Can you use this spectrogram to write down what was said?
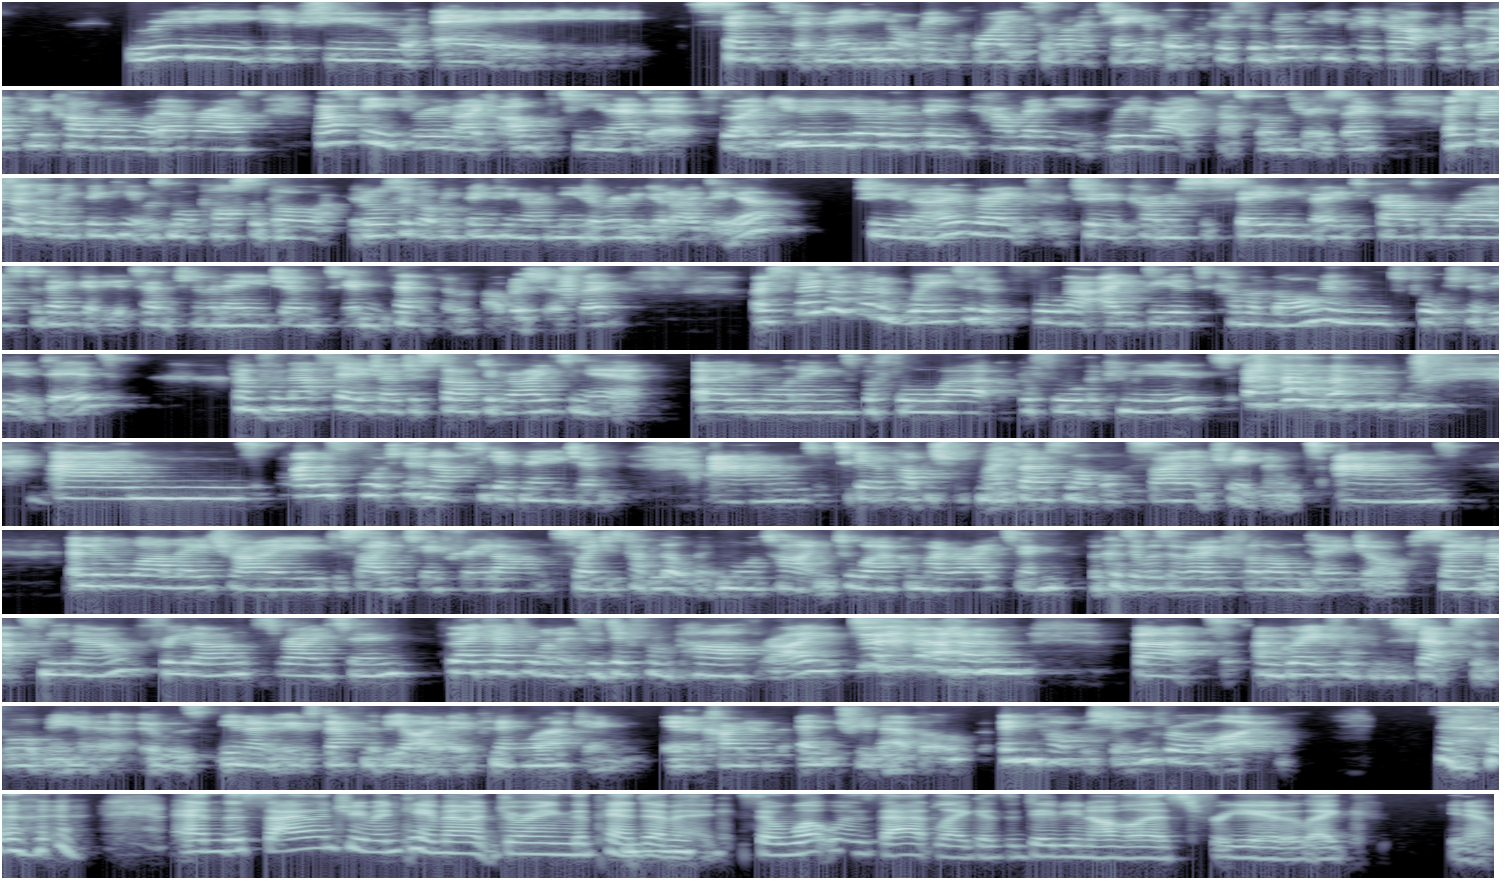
really gives you a sense of it maybe not being quite so unattainable because the book you pick up with the lovely cover and whatever else that's been through like umpteen edits. Like you know you don't want to think how many rewrites that's gone through. So i suppose that got me thinking it was more possible. It also got me thinking i need a really good idea to you know right to kind of sustain me for 80000 words to then get the attention of an agent to get the attention of a publisher. So I suppose I kind of waited for that idea to come along, and fortunately it did. And from that stage, I just started writing it early mornings before work, before the commute. and I was fortunate enough to get an agent and to get a publisher for my first novel, The Silent Treatment. And a little while later, I decided to go freelance. So I just had a little bit more time to work on my writing because it was a very full on day job. So that's me now, freelance writing. Like everyone, it's a different path, right? um, but I'm grateful for the steps that brought me here. It was, you know, it was definitely eye opening working in a kind of entry level in publishing for a while. and the silent treatment came out during the mm-hmm. pandemic. Mm-hmm. So what was that like as a debut novelist for you? Like, you know,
